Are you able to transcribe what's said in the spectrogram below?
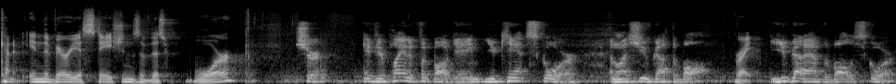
kind of in the various stations of this war? Sure. If you're playing a football game, you can't score unless you've got the ball. Right. You've got to have the ball to score,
